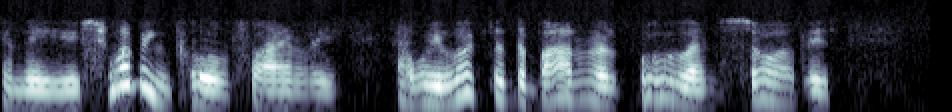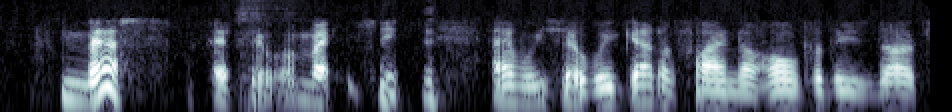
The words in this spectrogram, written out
in the swimming pool finally, and we looked at the bottom of the pool and saw this mess that they were making, and we said we got to find a home for these ducks,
